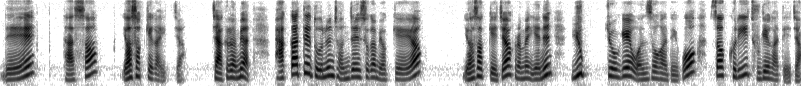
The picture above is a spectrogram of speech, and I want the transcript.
넷, 다섯, 여섯 개가 있죠. 자, 그러면 바깥에 도는 전자의 수가 몇 개예요? 여섯 개죠. 그러면 얘는 6쪽의 원소가 되고 서클이 두 개가 되죠.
